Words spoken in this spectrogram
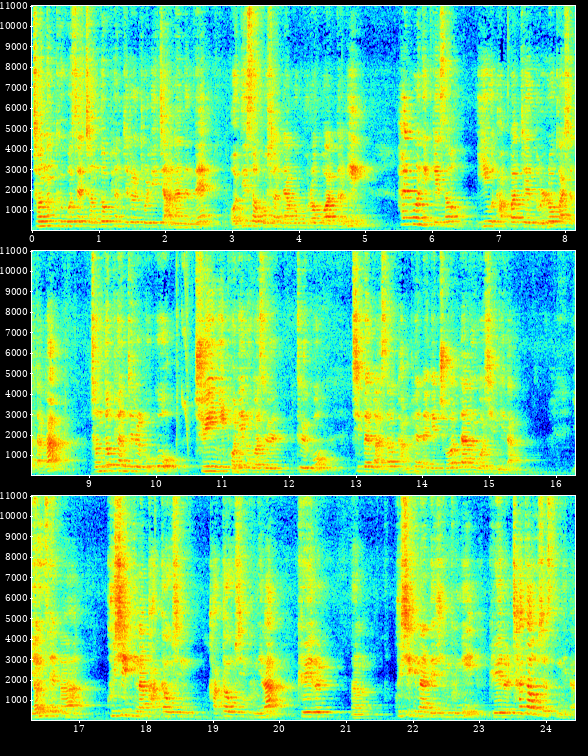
저는 그곳에 전도 편지를 돌리지 않았는데 어디서 보셨냐고 물어보았더니 할머니께서 이웃 아파트에 놀러 가셨다가 전도 편지를 보고 주인이 버리는 것을 들고 집에 가서 남편에게 주었다는 것입니다. 연세가 90이나 가까우신 가까우신 분이라 교회를 어, 90이나 되신 분이 교회를 찾아오셨습니다.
